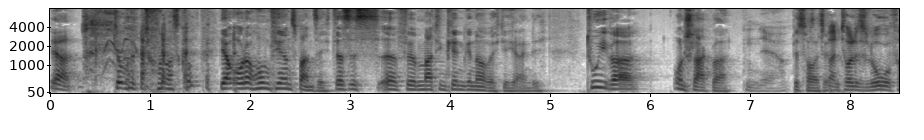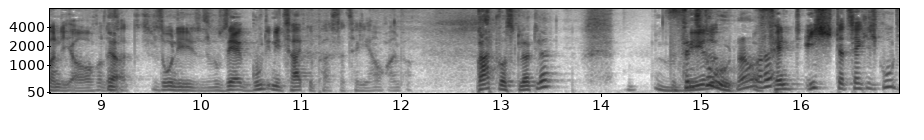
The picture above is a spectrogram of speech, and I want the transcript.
Ja, Thomas, Thomas Cook. Ja, oder Home 24. Das ist äh, für Martin Kind genau richtig eigentlich. Tui war unschlagbar. Ja. Bis heute. Das war ein tolles Logo, fand ich auch. Und das ja. hat so, die, so, sehr gut in die Zeit gepasst, tatsächlich auch einfach. Bratwurstglöckle? Findest du gut, ne? Fände ich tatsächlich gut.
